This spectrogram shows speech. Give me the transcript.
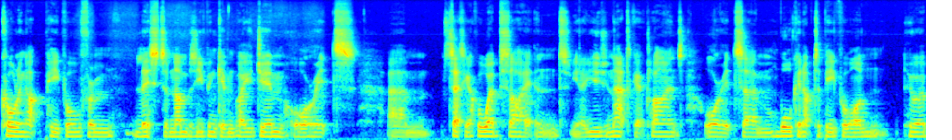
calling up people from lists of numbers you've been given by your gym, or it's um, setting up a website and you know using that to get clients, or it's um, walking up to people on who are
